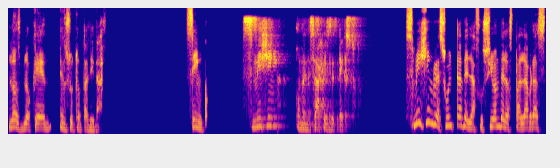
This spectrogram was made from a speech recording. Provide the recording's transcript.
los bloqueen en su totalidad. 5. Smishing o mensajes de texto. Smishing resulta de la fusión de las palabras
